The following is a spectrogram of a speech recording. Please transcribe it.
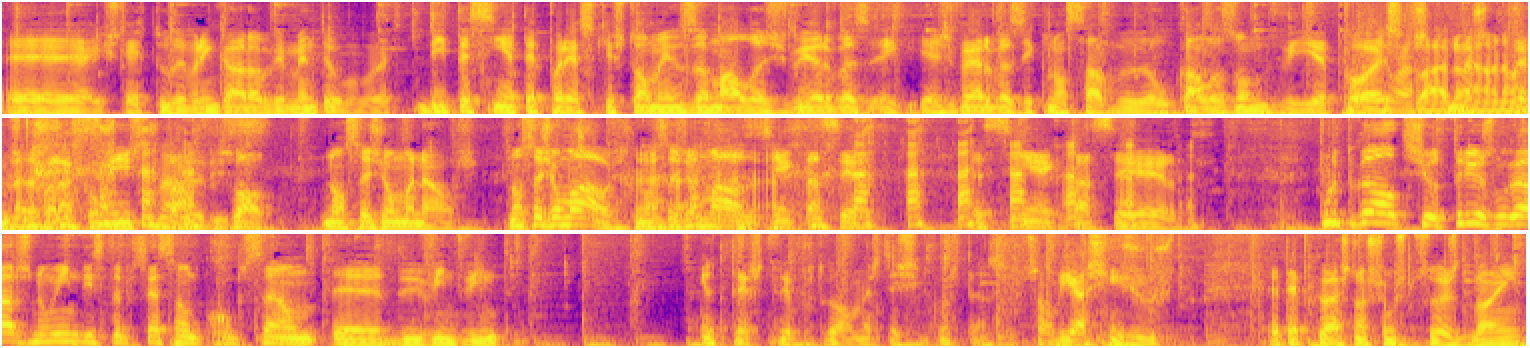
Eh, isto é tudo a brincar, obviamente. Eu, eh, dito assim, até parece que este homem usa mal as verbas, e- as verbas e que não sabe alocá-las onde devia. Pois, eu acho claro, que nós não, não é podemos nada parar com isto. Nada Pá, disso. pessoal, não sejam manaus. Não sejam maus, não sejam maus. Assim é que está certo. Assim é que está certo. Portugal desceu 3 lugares no índice da percepção de corrupção eh, de 2020. Eu detesto ver Portugal nestas circunstâncias, pessoal, e acho injusto. Até porque eu acho que nós somos pessoas de bem.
